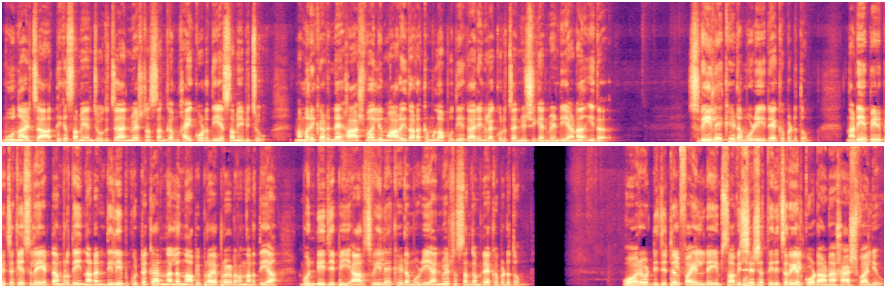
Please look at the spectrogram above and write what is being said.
മൂന്നാഴ്ച അധിക സമയം ചോദിച്ച് അന്വേഷണ സംഘം ഹൈക്കോടതിയെ സമീപിച്ചു. മെമ്മറി കാർഡിന്റെ ഹാഷ് വാല്യൂ മാറിയതടക്കമുള്ള പുതിയ കാര്യങ്ങളെക്കുറിച്ച് അന്വേഷിക്കാൻ വേണ്ടിയാണ് ഇത്. ശ്രീലേഖയുടെ മൊഴി രേഖപ്പെടുത്തും. നടിയെ പീഡിപ്പിച്ച കേസിലെ എട്ടാം പ്രതി നടൻ ദിലീപ് കുറ്റക്കാരനല്ലെന്ന അഭിപ്രായ പ്രകടനം നടത്തിയ മുൻ ഡി ജി പി ആർ ശ്രീലേഖയുടെ മൊഴി അന്വേഷണ സംഘം രേഖപ്പെടുത്തും. ഓരോ ഡിജിറ്റൽ ഫയലിന്റെയും സവിശേഷ തിരിച്ചറിയൽ കോഡാണ് ഹാഷ് വാല്യൂ.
